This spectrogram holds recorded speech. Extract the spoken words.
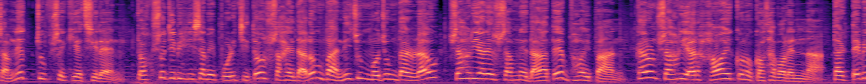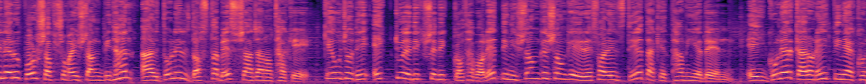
সামনে চুপসে গিয়েছিলেন টকশজীবী হিসাবে পরিচিত শাহেদ আলম বা নিঝুম মজুমদাররাও শাহরিয়ারের সামনে দাঁড়াতে ভয় পান, কারণ শাহরিয়ার হাওয়ায় কোনো কথা বলেন না। তার টেবিলের উপর সবসময় সংবিধান আর দলিল দস্তাবেজ সাজানো থাকে। কেউ যদি একটু এদিক সেদিক কথা বলে, তিনি সঙ্গে সঙ্গে রেফারেন্স দিয়ে তাকে থামিয়ে দেন। এই গুণের কারণেই তিনি এখন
